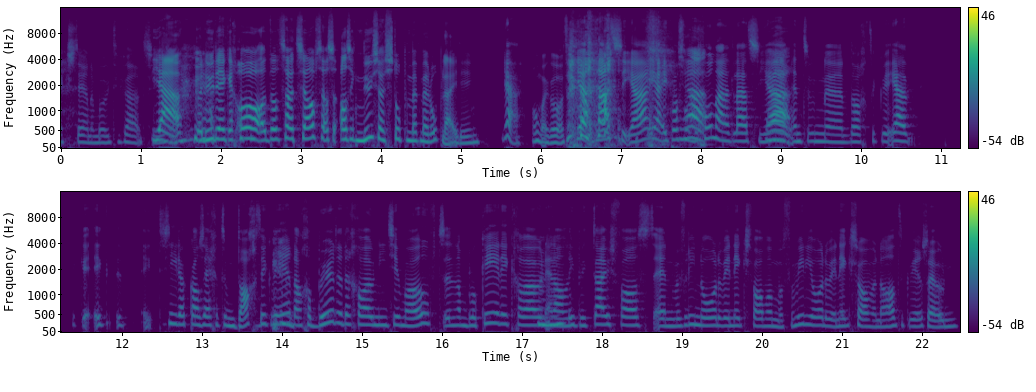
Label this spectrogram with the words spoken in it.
externe motivatie. Ja, maar nu denk ik, oh, dat zou hetzelfde zijn als, als ik nu zou stoppen met mijn opleiding. Ja, Oh my god. ja het laatste jaar. Ja, ik was Ja. begonnen aan het laatste Ja. jaar. En toen eh, dacht ik weer, ja, ik, ik, het, is niet dat ik kan zeggen, toen dacht ik weer. Dan gebeurde er gewoon niets in mijn hoofd. En dan blokkeerde ik gewoon. En Mhm. dan liep ik thuis vast. En mijn vrienden hoorden weer niks van me. Mijn familie hoorde weer niks van me. En dan had ik weer zo'n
